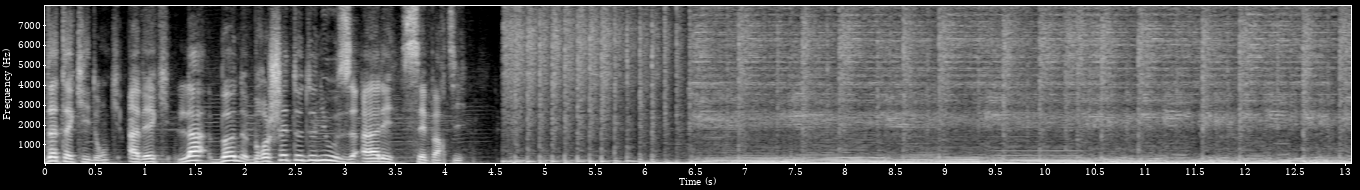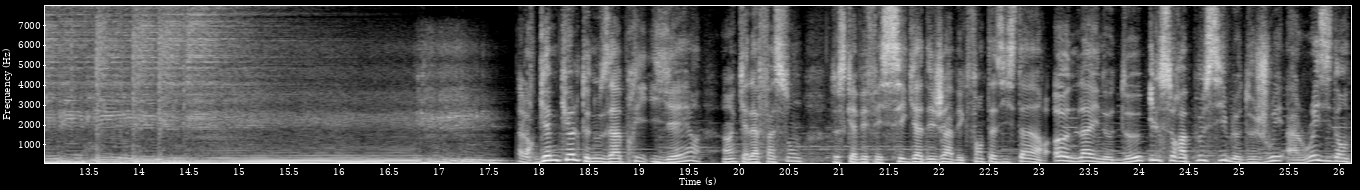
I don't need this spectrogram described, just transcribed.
d'attaquer donc avec la bonne brochette de news. Allez, c'est parti. Gamecult nous a appris hier hein, qu'à la façon de ce qu'avait fait Sega déjà avec Phantasy Star Online 2, il sera possible de jouer à Resident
